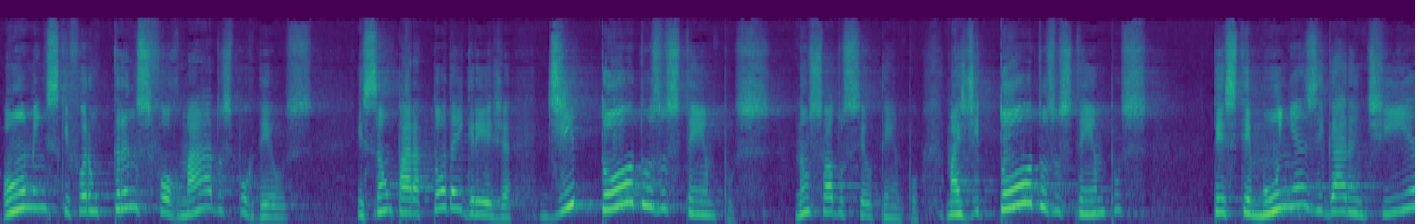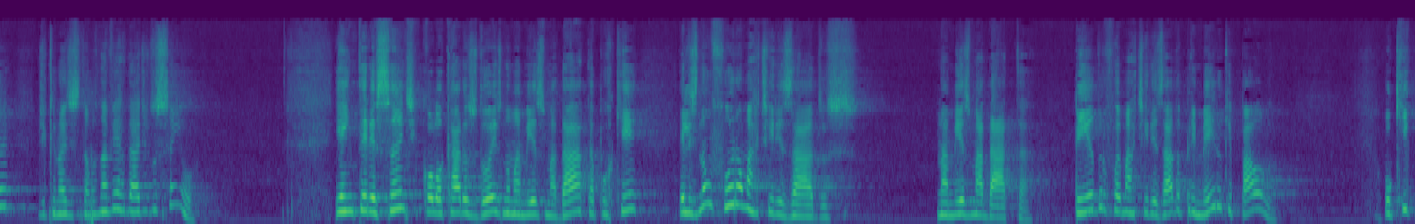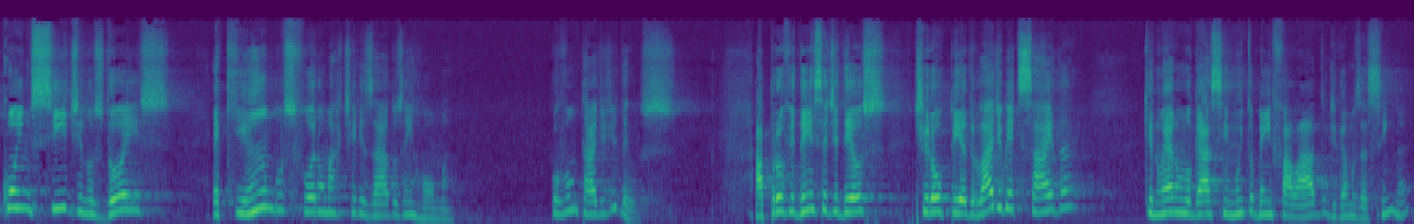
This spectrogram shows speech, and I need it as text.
homens que foram transformados por Deus e são para toda a igreja de todos os tempos, não só do seu tempo, mas de todos os tempos, testemunhas e garantia de que nós estamos na verdade do Senhor. E é interessante colocar os dois numa mesma data, porque eles não foram martirizados na mesma data. Pedro foi martirizado primeiro que Paulo. O que coincide nos dois é que ambos foram martirizados em Roma, por vontade de Deus. A providência de Deus tirou Pedro lá de Betsaida que não era um lugar assim muito bem falado, digamos assim, né?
